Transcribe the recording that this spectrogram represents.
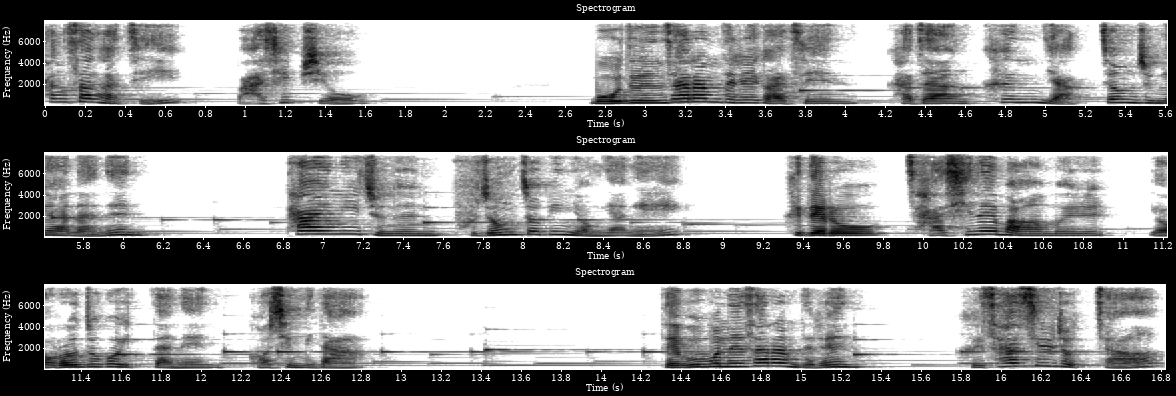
상상하지 마십시오. 모든 사람들이 가진 가장 큰 약점 중의 하나는 타인이 주는 부정적인 영향에 그대로 자신의 마음을 열어두고 있다는 것입니다. 대부분의 사람들은 그 사실조차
